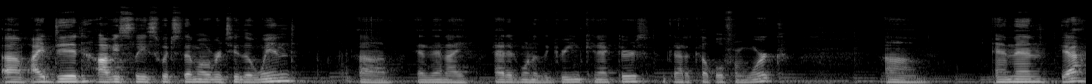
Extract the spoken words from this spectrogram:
Um, I did obviously switch them over to the wind. Um, and then I added one of the green connectors. Got a couple from work. Um, and then, yeah,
